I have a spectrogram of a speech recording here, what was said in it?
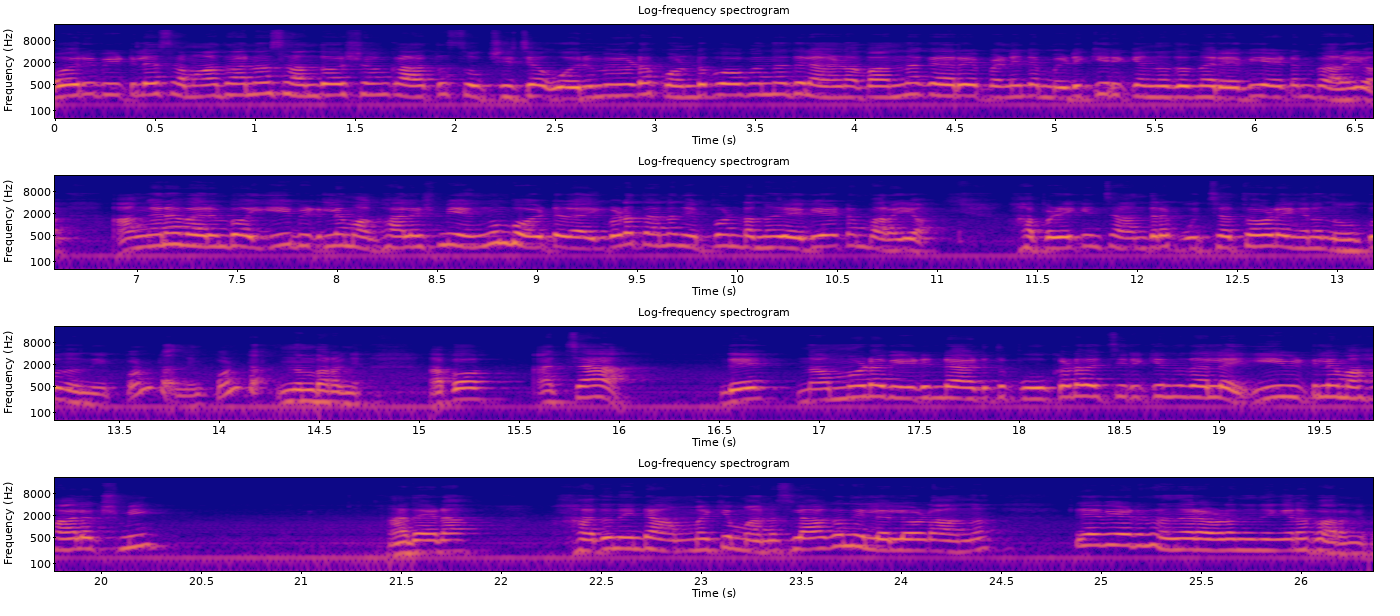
ഒരു വീട്ടിലെ സമാധാനവും സന്തോഷവും കാത്തു സൂക്ഷിച്ച് ഒരുമയോടെ കൊണ്ടുപോകുന്നതിലാണ് വന്ന കയറിയ പെണ്ണിന്റെ മിടുക്കിരിക്കുന്നതെന്ന് രവിയേട്ടൻ പറയുക അങ്ങനെ വരുമ്പോൾ ഈ വീട്ടിലെ മഹാലക്ഷ്മി എങ്ങും പോയിട്ടില്ല. ഇവിടെ തന്നെ നിപ്പുണ്ടെന്ന് രവിയേട്ടൻ പറയുക അപ്പോഴേക്കും ചന്ദ്ര പുച്ഛത്തോടെ ഇങ്ങനെ നോക്കുന്നു. നിപ്പുണ്ട്? നിപ്പുണ്ട്? എന്നും പറഞ്ഞു. അപ്പോൾ അച്ഛാ ദേ നമ്മുടെ വീടിന്റെ അടുത്ത് പൂക്കട വെച്ചിരിക്കുന്നതല്ലേ ഈ വീട്ടിലെ മഹാലക്ഷ്മി? അതേടാ അത് നിന്റെ അമ്മയ്ക്ക് മനസ്സിലാകുന്നില്ലല്ലോടാ എന്ന് രവിയേട്ടൻ അന്നേരം അവിടെ നിന്ന് ഇങ്ങനെ പറഞ്ഞു.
